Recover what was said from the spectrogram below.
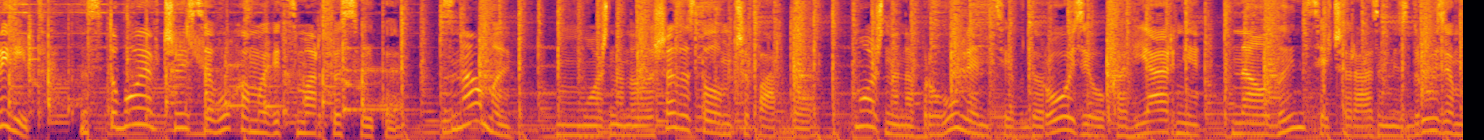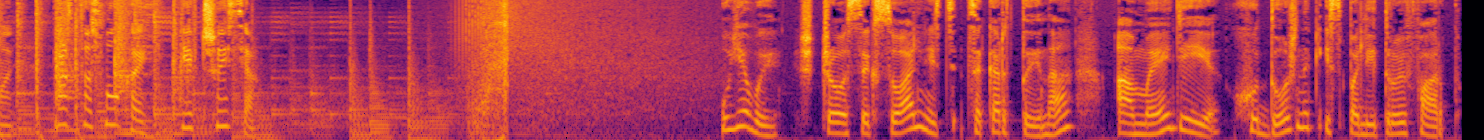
Привіт! З тобою вчуся вухами від смарт-освіти. З нами можна не лише за столом чи партою, можна на прогулянці, в дорозі, у кав'ярні, наодинці чи разом із друзями. Просто слухай і вчися. Уяви, що сексуальність це картина, а медії художник із палітрою фарб.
